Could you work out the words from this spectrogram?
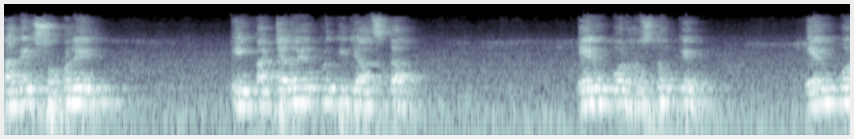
তাদের সকলের এই কার্যালয়ের প্রতি যে আস্থা, এর উপর হস্তক্ষেপ, এর উপর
